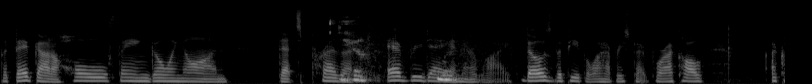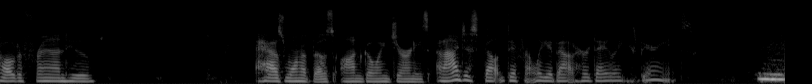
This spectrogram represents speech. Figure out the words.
But they've got a whole thing going on that's present yeah. every day in their life. Those are the people I have respect for. I called, I called a friend who has one of those ongoing journeys, and I just felt differently about her daily experience. Mm.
